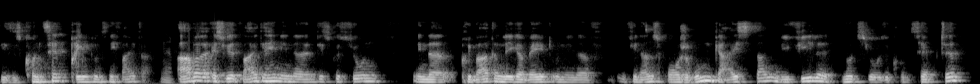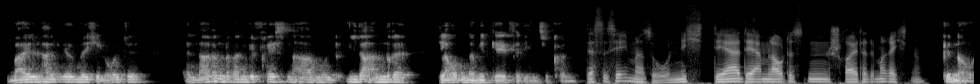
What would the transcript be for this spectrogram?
dieses Konzept bringt uns nicht weiter. Ja. Aber es wird weiterhin in der Diskussion in der Privatanlegerwelt und in der Finanzbranche rumgeistern, wie viele nutzlose Konzepte, weil halt irgendwelche Leute Narren dran gefressen haben und wieder andere glauben, damit Geld verdienen zu können. Das ist ja immer so. Und nicht der, der am lautesten schreit, hat immer recht. Ne? Genau.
